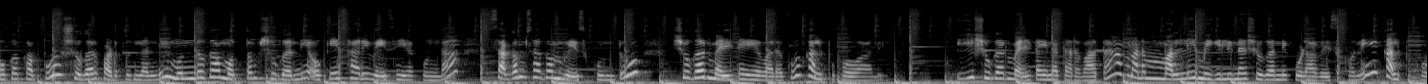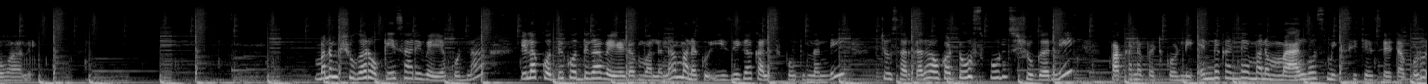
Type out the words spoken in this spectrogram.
ఒక కప్పు షుగర్ పడుతుందండి. ముందుగా మొత్తం షుగర్ని ఒకేసారి వేసేయకుండా సగం సగం వేసుకుంటూ షుగర్ మెల్ట్ అయ్యే వరకు కలుపుకోవాలి. ఈ షుగర్ మెల్ట్ అయిన తర్వాత మనం మళ్ళీ మిగిలిన షుగర్ని కూడా వేసుకొని కలుపుకోవాలి. మనం షుగర్ ఒకేసారి వేయకుండా ఇలా కొద్ది కొద్దిగా వేయడం వలన మనకు ఈజీగా కలిసిపోతుందండి. చూసారు కదా ఒక టూ స్పూన్స్ షుగర్ని పక్కన పెట్టుకోండి. ఎందుకంటే మనం మ్యాంగోస్ మిక్సీ చేసేటప్పుడు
